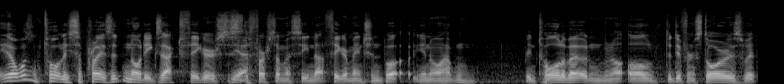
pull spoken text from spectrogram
I wasn't totally surprised. I didn't know the exact figures. This yeah. is the first time I've seen that figure mentioned, but, you know, I haven't been told about it and all the different stories with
